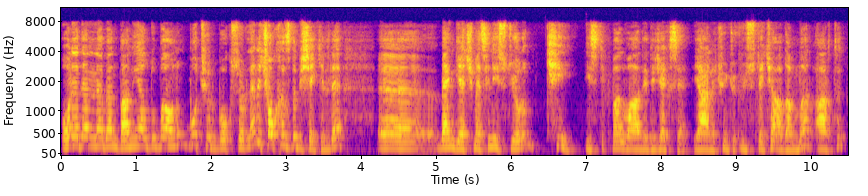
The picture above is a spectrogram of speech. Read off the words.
O nedenle ben Daniel Dubao'nun bu tür boksörleri çok hızlı bir şekilde e, ben geçmesini istiyorum ki istikbal vaat edecekse. Yani çünkü üstteki adamlar artık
